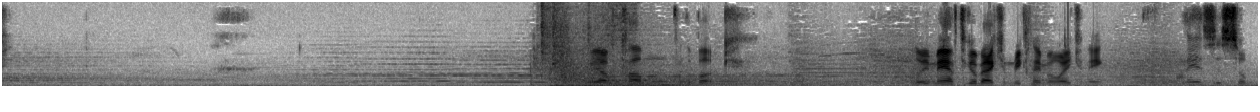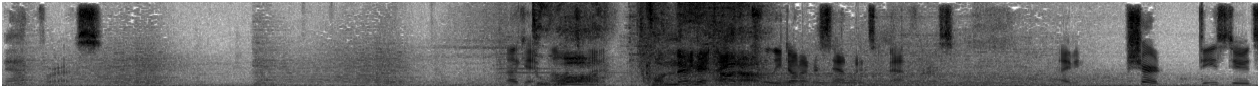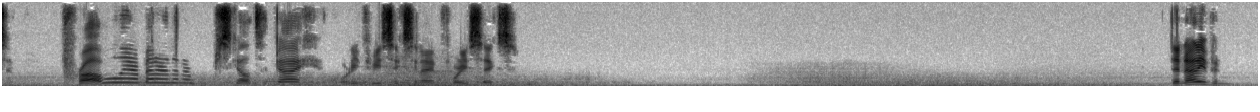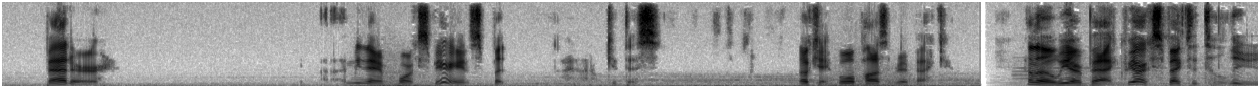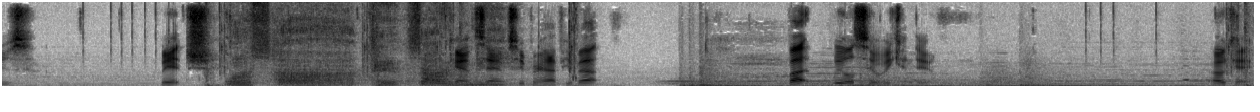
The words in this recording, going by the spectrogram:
We have come for the book. Although we may have to go back and reclaim Awakening. Why is this so bad for us? Okay, To oh, well, war. For fine. I, I truly don't understand why it's so bad for us. I mean, sure, these dudes probably are better than a skeleton guy. 43, 69, 46. They're not even better. I mean, they're more experienced, but I don't get this. Okay, well, we'll pause and be right back. Hello, we are back. We are expected to lose, which can't say I'm super happy about. But we will see what we can do. Okay.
